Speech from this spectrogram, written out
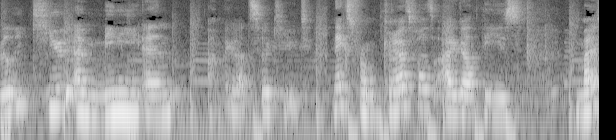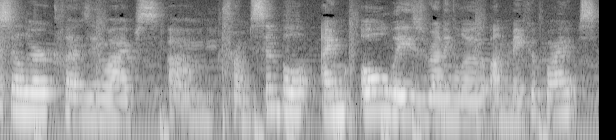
really cute and mini and oh my god, so cute. Next from Kruidvat I got these micellar cleansing wipes um, from Simple. I'm always running low on makeup wipes.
